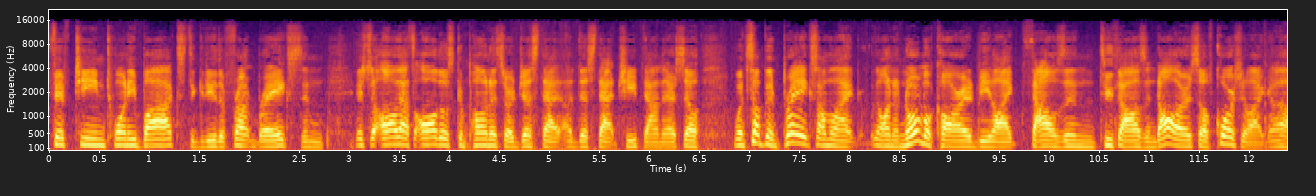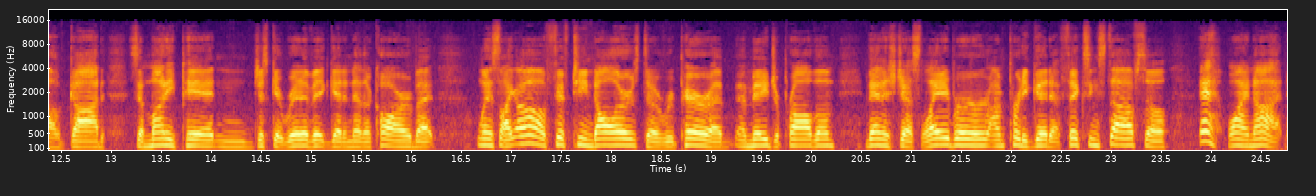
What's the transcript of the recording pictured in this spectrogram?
15 20 bucks to do the front brakes and it's all that's all those components are just that uh, just that cheap down there. So when something breaks i'm like on a normal car it'd be like thousand two thousand dollars. So of course you're like oh god it's a money pit and just get rid of it get another car. But when it's like oh $15 to repair a, a major problem then it's just labor. I'm pretty good at fixing stuff so eh why not?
